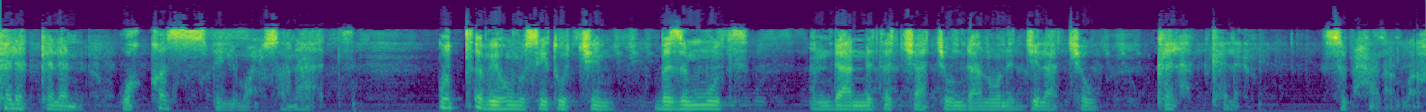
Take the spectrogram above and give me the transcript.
ከለከለን ወቀስፍ ልሙሕሰናት ቁጥብ የሆኑ ሴቶችን በዝሙት እንዳንተቻቸው እንዳንወነጅላቸው ከለከለን ስብሓናላህ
